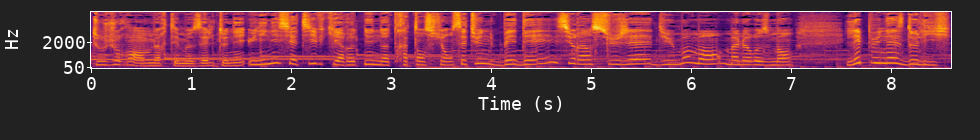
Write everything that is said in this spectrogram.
Toujours en Meurthe-et-Moselle, tenez, une initiative qui a retenu notre attention. C'est une BD sur un sujet du moment, malheureusement. Les punaises de lit.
